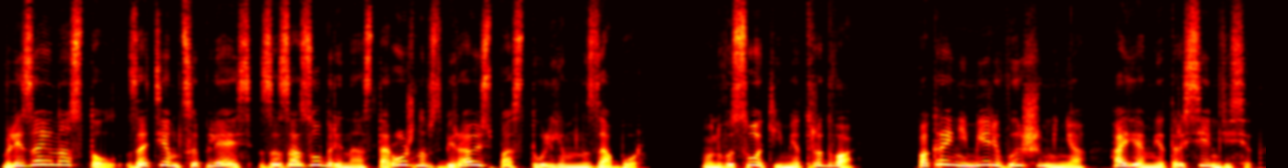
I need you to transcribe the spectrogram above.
Влезаю на стол, затем, цепляясь за зазубрины, осторожно взбираюсь по стульям на забор. Он высокий, метра два. По крайней мере, выше меня, а я метр семьдесят.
